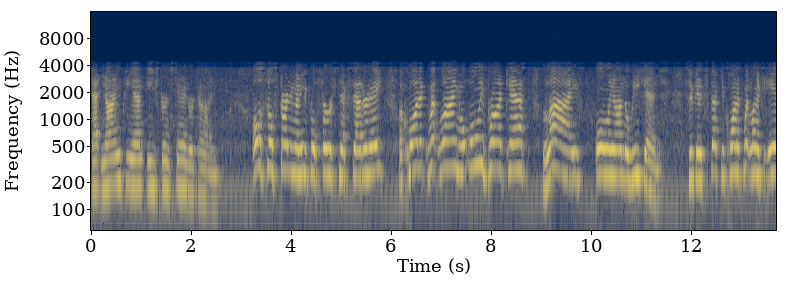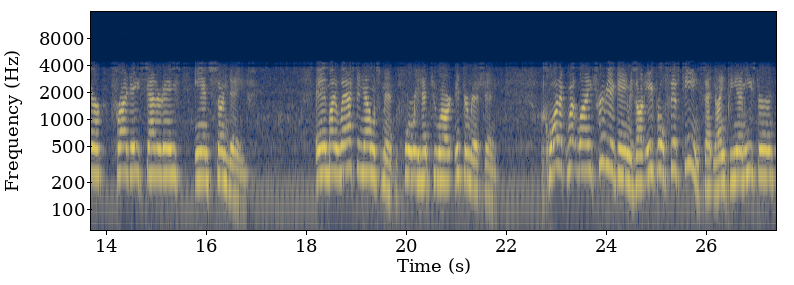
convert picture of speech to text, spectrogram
at 9 p.m. Eastern Standard Time. Also starting on April 1st next Saturday, Aquatic Wetline will only broadcast live only on the weekends. So you can expect Aquatic Wetline to air Fridays, Saturdays, and Sundays. And my last announcement before we head to our intermission. Aquatic Wetline Trivia Game is on April 15th at 9 p.m. Eastern,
